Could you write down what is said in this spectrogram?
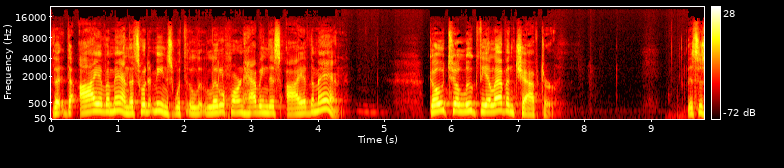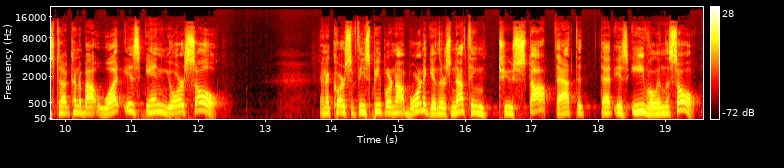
the, the eye of a man. That's what it means with the little horn having this eye of the man. Go to Luke, the 11th chapter. This is talking about what is in your soul. And of course, if these people are not born again, there's nothing to stop that that, that is evil in the soul.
